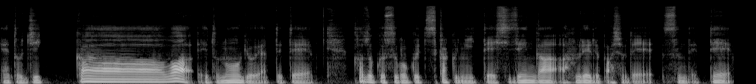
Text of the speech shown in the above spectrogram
えっ、と、実家は、えっと、農業やってて、家族すごく近くにいて、自然が溢れる場所で住んでて、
